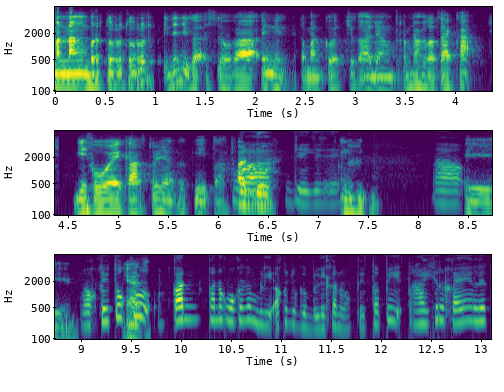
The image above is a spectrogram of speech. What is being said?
menang berturut-turut ini juga suka ini temanku juga ada yang pernah waktu TK giveaway kartunya ke kita. Aduh. wah GG sih. Nah iya. waktu itu Ya. aku kan kan aku waktu itu beli aku juga beli kan waktu itu tapi terakhir kayaknya lihat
